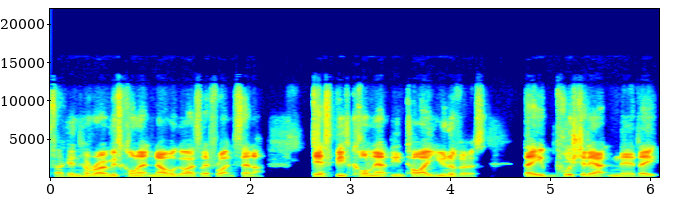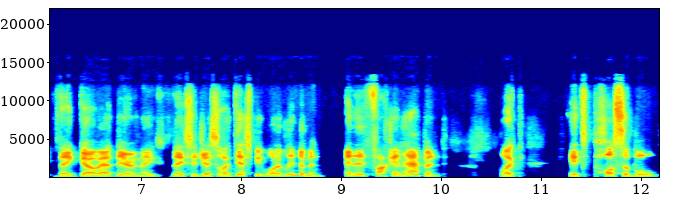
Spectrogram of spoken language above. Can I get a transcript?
fucking Hiromu's calling out Noah guys left, right, and center. Despy's calling out the entire universe. They mm-hmm. push it out in there. They they go out there and they they suggested like Despy wanted Lindemann, and it fucking happened. Like it's possible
